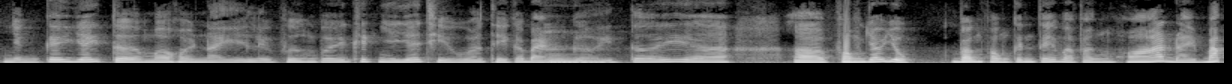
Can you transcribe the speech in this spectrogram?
những cái giấy tờ mà hồi nãy Lệ Phương với Khiết Nhi giới thiệu thì các bạn Ừ. gửi tới à, à, phòng giáo dục, văn phòng kinh tế và văn hóa Đài Bắc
